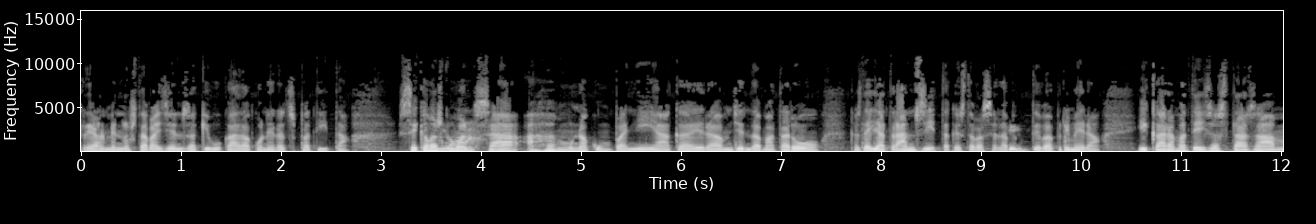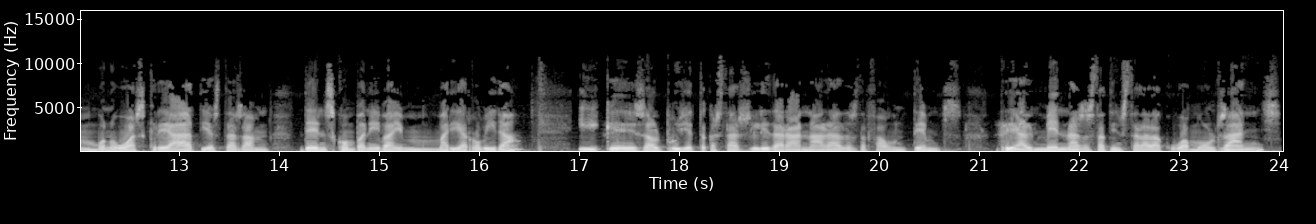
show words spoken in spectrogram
Realment no estava gens equivocada quan eres petita. Sé que vas No. començar amb una companyia que era amb gent de Mataró, que es deia Sí. Trànsit, aquesta va ser la Sí. teva primera, i que ara mateix estàs amb... Bueno, ho has creat i estàs amb Dance Company by Maria Rovira, i que Sí. és el projecte que estàs liderant ara des de fa un temps. Sí. Realment has estat instal·lada a Cuba molts anys,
